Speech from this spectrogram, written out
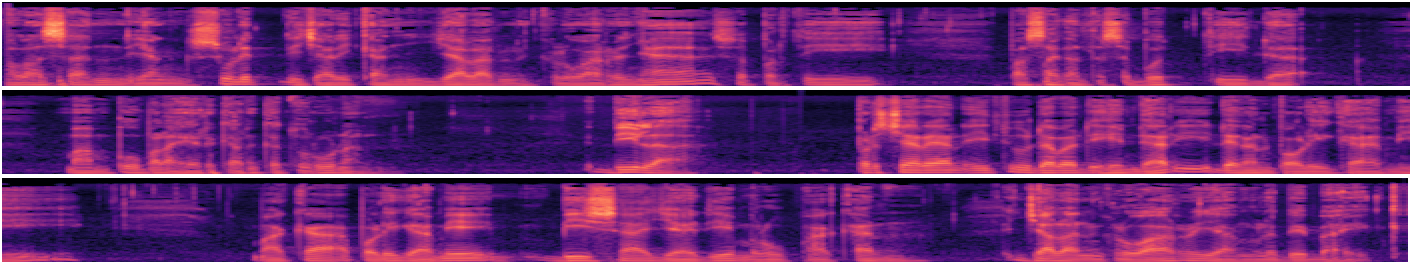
alasan yang sulit dicarikan jalan keluarnya seperti pasangan tersebut tidak mampu melahirkan keturunan. Bila perceraian itu dapat dihindari dengan poligami, maka poligami bisa jadi merupakan jalan keluar yang lebih baik.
